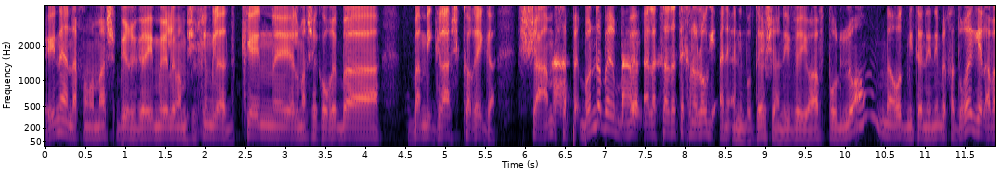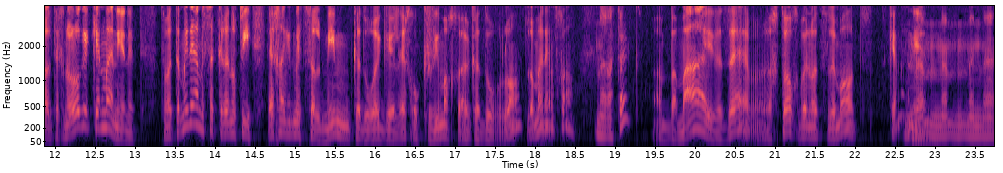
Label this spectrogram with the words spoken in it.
הנה, אנחנו ממש ברגעים אלה ממשיכים לעדכן אה, על מה שקורה ב, במגרש כרגע. שם, אה, ספ... בוא נדבר ב... על הצד הטכנולוגי. אני, אני מודה שאני ויואב פה לא מאוד מתעניינים בכדורגל, אבל הטכנולוגיה כן מעניינת. זאת אומרת, תמיד היה מסקרן אותי איך נגיד מצלמים כדורגל, איך עוקבים אחרי הכדור, לא? לא מעניין אותך? מרתק. הבמאי וזה, לחתוך בין מצלמות. כן מעניין.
